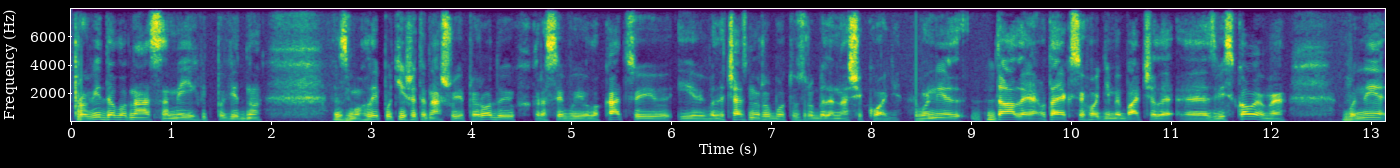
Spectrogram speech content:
провідало нас. а Ми їх відповідно змогли потішити нашою природою, красивою локацією і величезну роботу зробили наші коні. Вони дали, отак як сьогодні ми бачили е, з військовими, вони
